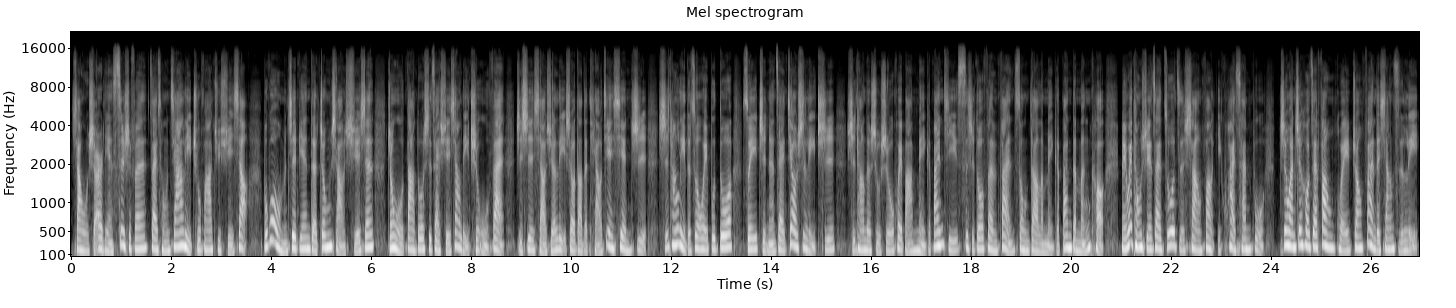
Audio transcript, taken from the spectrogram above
下午十二点四十分再从家里出发去学校。不过我们这边的中小学生中午大多是在学校里吃午饭，只是小学里受到的条件限制，食堂里的座位不多，所以只能在教室里吃。食堂的叔叔会把每个班级四十多份。饭送到了每个班的门口，每位同学在桌子上放一块餐布，吃完之后再放回装饭的箱子里。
